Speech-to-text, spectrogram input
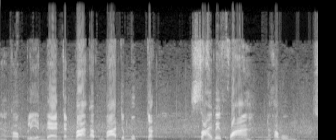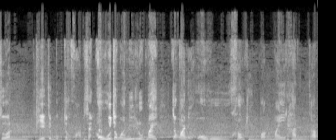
นะก็เปลี่ยนแดนกันบ้างครับ บาสจะบุกจากซ้ายไปขวานะครับผมส่วนพีทจะบุกจากขวาไปซ้ายโอ้โหจังหวะนี้หลุดไหมจังหวะนี้โอ้โหเข้าถึงบอลไม่ทันครับ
